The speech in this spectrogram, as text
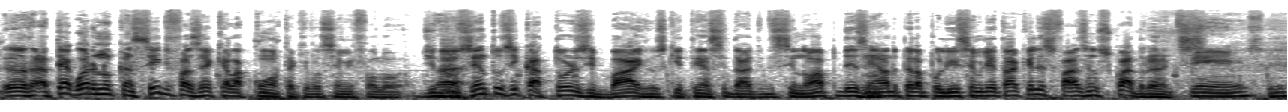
eu, até agora eu não cansei de fazer aquela conta que você me falou. De é. 214 bairros que tem a cidade de Sinop, desenhado hum. pela Polícia Militar, que eles fazem os quadrantes. Sim, sim.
